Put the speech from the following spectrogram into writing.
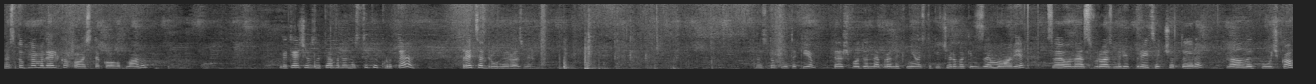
Наступна моделька ось такого плану. Дитяче взуття воно настільки круте. 32 розмір. Наступні такі, теж водонепроникні. Ось такі черевики зимові. Це у нас в розмірі 34 на липучках.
